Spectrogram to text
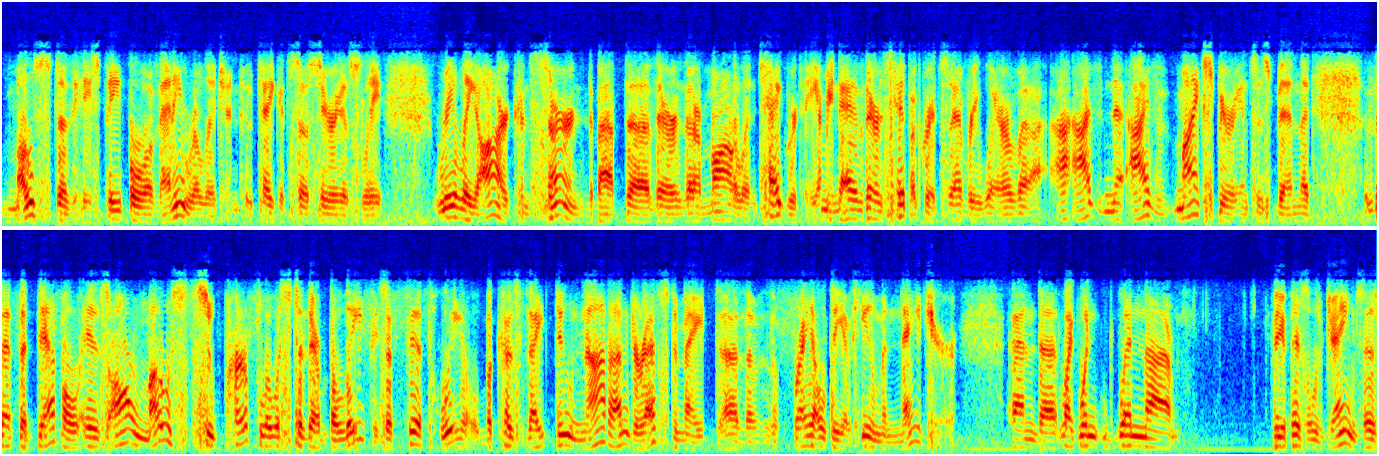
most of these people of any religion who take it so seriously really are concerned about uh, their their moral integrity. I mean, uh, there's hypocrites everywhere, but I, I've I've my experience has been that that the devil is almost superfluous to their belief. He's a fifth wheel because they do not underestimate uh, the the frailty of human nature, and uh, like when when. Uh, the Epistle of James says,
